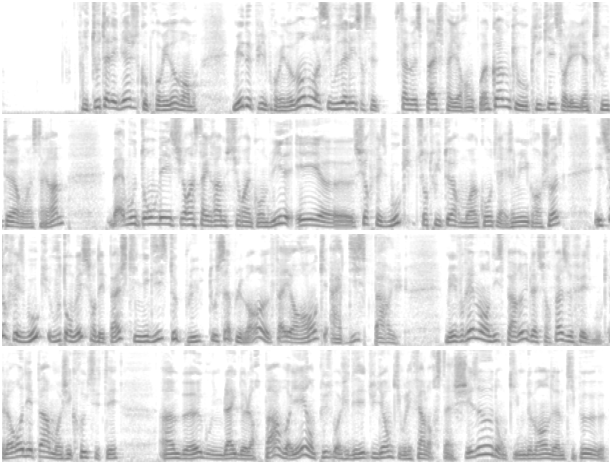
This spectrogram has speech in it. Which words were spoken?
Et tout allait bien jusqu'au 1er novembre. Mais depuis le 1er novembre, si vous allez sur cette fameuse page firerank.com, que vous cliquez sur les liens Twitter ou Instagram, bah, vous tombez sur Instagram sur un compte vide et euh, sur Facebook, sur Twitter, moi un compte, il n'y a jamais eu grand chose. Et sur Facebook, vous tombez sur des pages qui n'existent plus. Tout simplement, euh, FireRank a disparu mais vraiment disparu de la surface de Facebook. Alors au départ, moi j'ai cru que c'était un bug ou une blague de leur part, vous voyez. En plus, moi j'ai des étudiants qui voulaient faire leur stage chez eux, donc ils me demandent un petit peu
